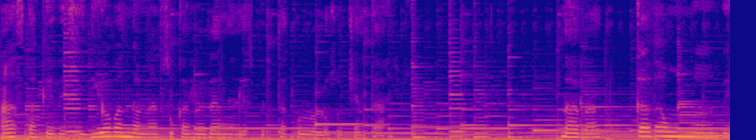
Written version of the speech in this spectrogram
hasta que decidió abandonar su carrera en el espectáculo a los 80 años. Narra cada una de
